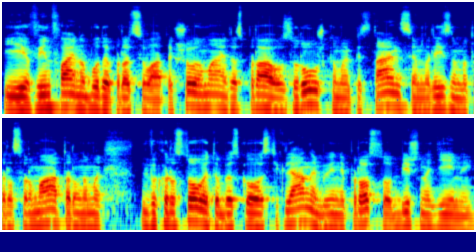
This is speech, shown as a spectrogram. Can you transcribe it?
і, він файно буде працювати. Якщо ви маєте справу з ружками, підстанціями, різними трансформаторними, використовуйте обов'язково стікляний, бо він і просто більш надійний.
